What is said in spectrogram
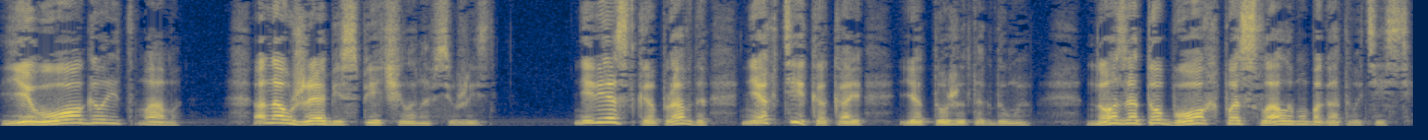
«Его», — говорит мама, — «она уже обеспечила на всю жизнь». Невестка, правда, не ахти какая, я тоже так думаю. Но зато Бог послал ему богатого тестя.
